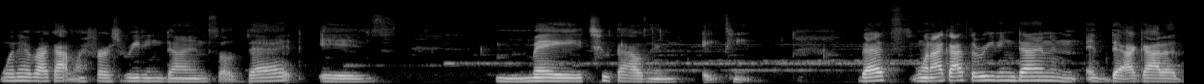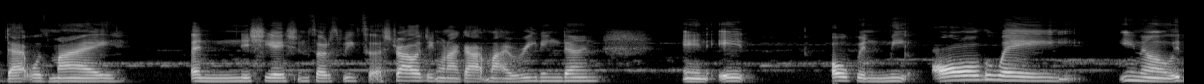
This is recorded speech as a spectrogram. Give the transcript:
whenever i got my first reading done. So that is may 2018 that's when i got the reading done and, and i got a that was my initiation, so to speak, to astrology when I got my reading done. and it opened me all the way you know it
